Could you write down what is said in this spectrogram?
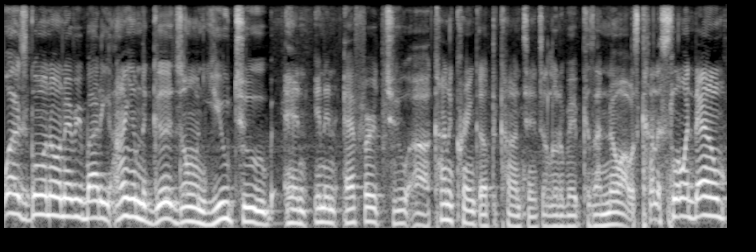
What's going on, everybody? I am the goods on YouTube, and in an effort to uh, kind of crank up the content a little bit because I know I was kind of slowing down,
